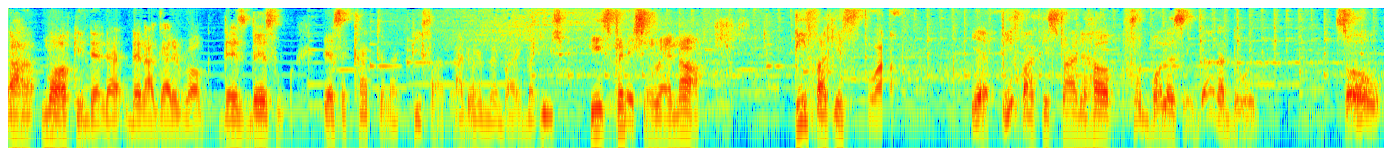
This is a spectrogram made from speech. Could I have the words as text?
Uh, no, okay, then I, then I got it wrong. There's there's there's a captain at PFAG. I don't remember it, but he's he's finishing right now. PFAG is wow yeah, PFAG is trying to help footballers in Ghana do it. So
